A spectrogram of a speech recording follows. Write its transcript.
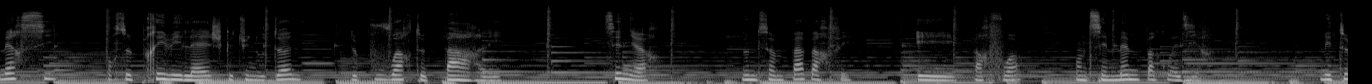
Merci pour ce privilège que tu nous donnes de pouvoir te parler. Seigneur, nous ne sommes pas parfaits et parfois on ne sait même pas quoi dire. Mais te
